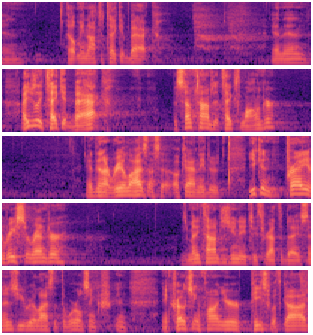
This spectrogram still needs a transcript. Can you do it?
And help me not to take it back. And then I usually take it back, but sometimes it takes longer. And then I realized, I said, okay, I need to. You can pray and resurrender as many times as you need to throughout the day. As soon as you realize that the world's enc- encroaching upon your peace with God,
